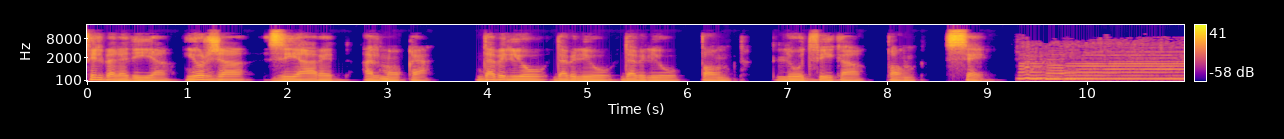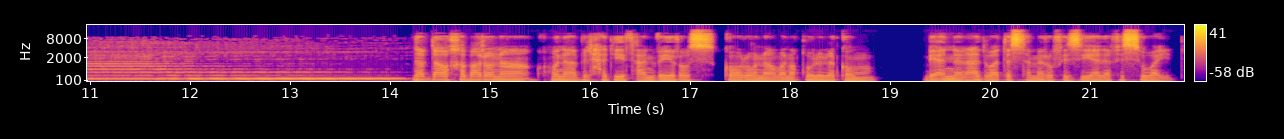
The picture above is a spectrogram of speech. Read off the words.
في البلدية يرجى زيارة الموقع www.ludvika.c نبدأ خبرنا هنا بالحديث عن فيروس كورونا ونقول لكم بأن العدوى تستمر في الزيادة في السويد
